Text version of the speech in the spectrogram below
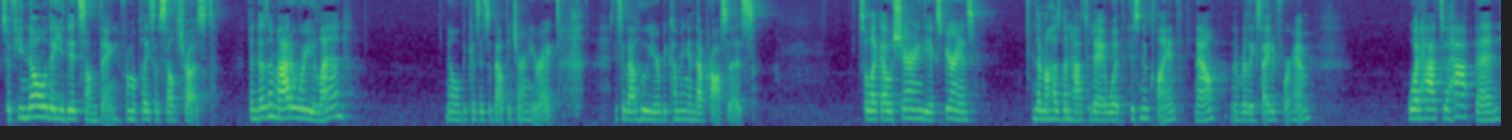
So if you know that you did something from a place of self-trust, then doesn't matter where you land. No, because it's about the journey, right? It's about who you're becoming in that process. So, like I was sharing the experience that my husband had today with his new client now, I'm really excited for him. What had to happen,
